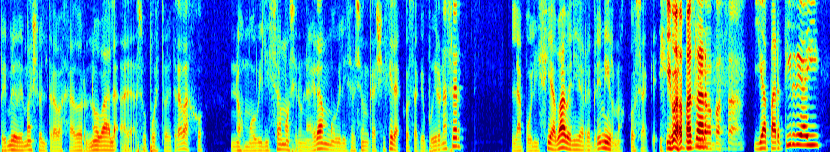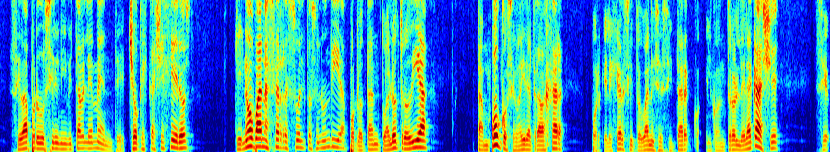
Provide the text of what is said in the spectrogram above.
primero de mayo el trabajador no va a, su puesto de trabajo, nos movilizamos en una gran movilización callejera, cosa que pudieron hacer, la policía va a venir a reprimirnos, cosa que iba a pasar, y a partir de ahí se va a producir inevitablemente choques callejeros que no van a ser resueltos en un día, por lo tanto al otro día tampoco se va a ir a trabajar porque el ejército va a necesitar el control de la calle, se,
